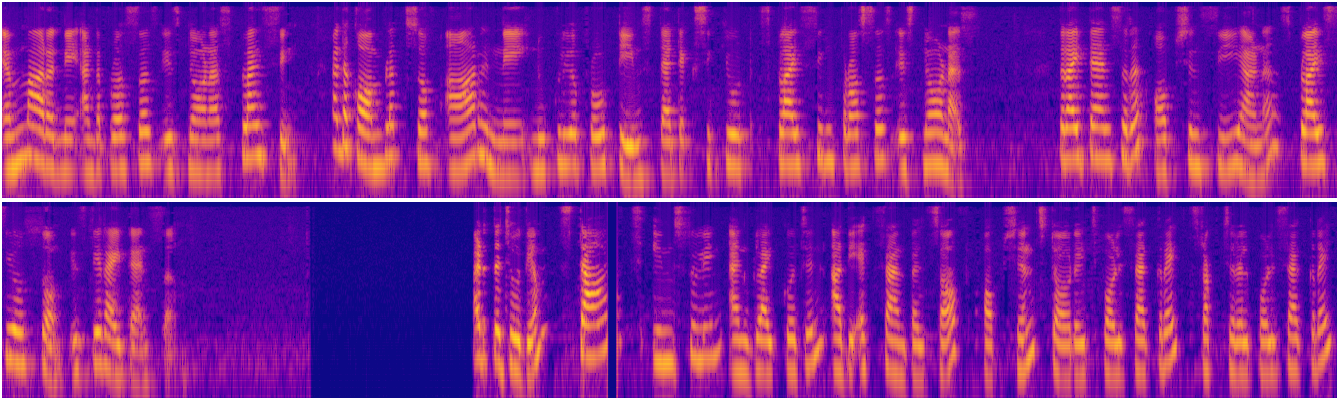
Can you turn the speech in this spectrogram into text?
mRNA and the process is known as splicing. And the complex of RNA nucleoproteins that execute splicing process is known as. The right answer, option C, and spliceosome is the right answer. അടുത്ത ചോദ്യം starch insulin and glycogen are the examples of option storage polysaccharide structural polysaccharide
